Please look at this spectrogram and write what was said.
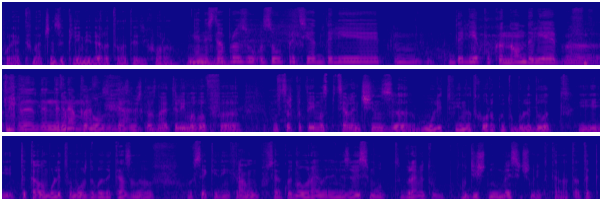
по някакъв начин заклейми вярата на тези хора. Не, не става просто за, за дали е, дали е по канон, дали е... А, не Няма знам, канон аз, за тези да. неща. Знаете ли, има в, в църквата има специален чин за молитви над хора, които боледуват и такава молитва може да бъде казана в, във всеки един храм, по всяко едно време, независимо от времето годишно, месечно и така нататък.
